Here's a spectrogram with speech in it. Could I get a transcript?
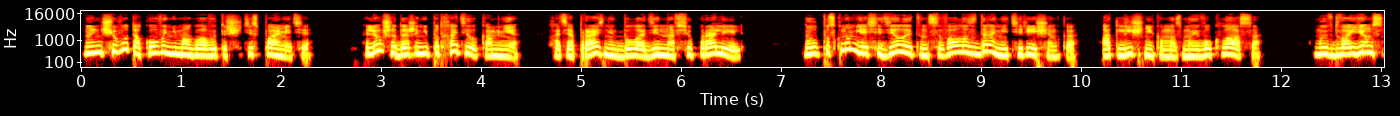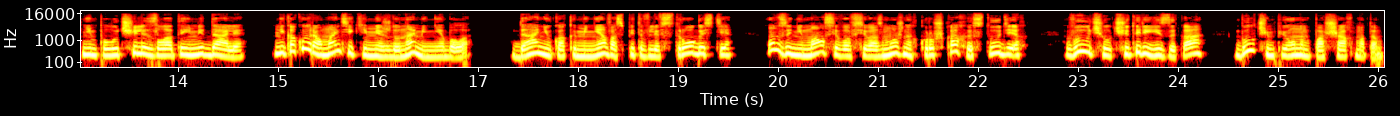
но ничего такого не могла вытащить из памяти. Леша даже не подходил ко мне, хотя праздник был один на всю параллель. На выпускном я сидела и танцевала с Даней Терещенко, отличником из моего класса. Мы вдвоем с ним получили золотые медали. Никакой романтики между нами не было. Даню, как и меня, воспитывали в строгости. Он занимался во всевозможных кружках и студиях, выучил четыре языка, был чемпионом по шахматам.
